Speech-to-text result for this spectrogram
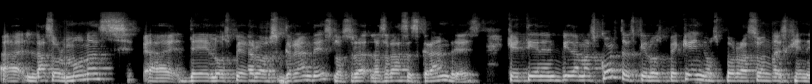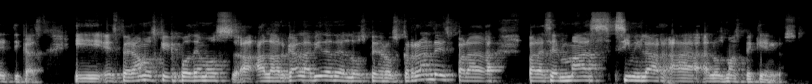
uh, las hormonas de los perros grandes, los, las razas grandes, que tienen vida más cortas que los pequeños por razones genéticas. Y esperamos que podemos alargar la vida de los perros grandes para, para ser más similar a, a los más pequeños.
